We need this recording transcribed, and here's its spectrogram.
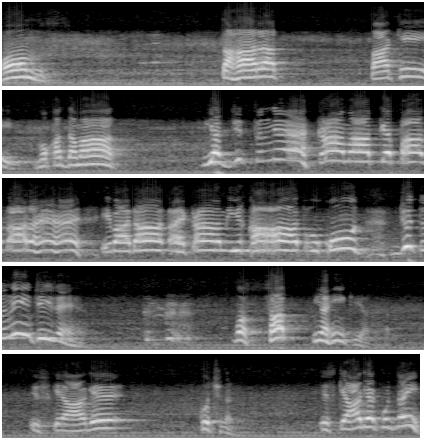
होम्स, तहारत, पाकी मुकदमात ये जितने अहकाम आपके पास आ रहे हैं, इबादत, अहकाम, इकात, उकूद, जितनी चीज़ें हैं वो सब यहीं किया था। इसके आगे कुछ नहीं। इसके आगे कुछ नहीं।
